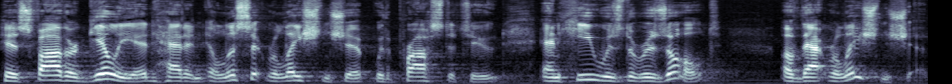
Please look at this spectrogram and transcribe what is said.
His father Gilead had an illicit relationship with a prostitute, and he was the result of that relationship.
